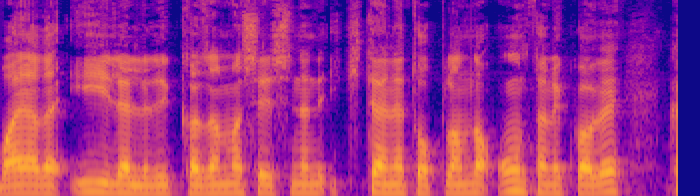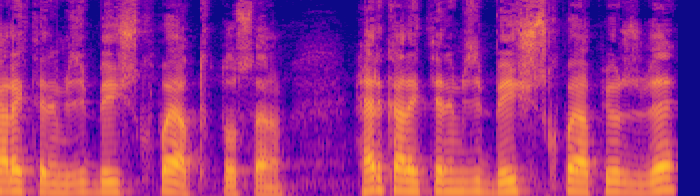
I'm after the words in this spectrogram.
Bayağı da iyi ilerledik. Kazanma serisinden de 2 tane toplamda 10 tane kupa ve karakterimizi 500 kupa yaptık dostlarım. Her karakterimizi 500 kupa yapıyoruz ve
